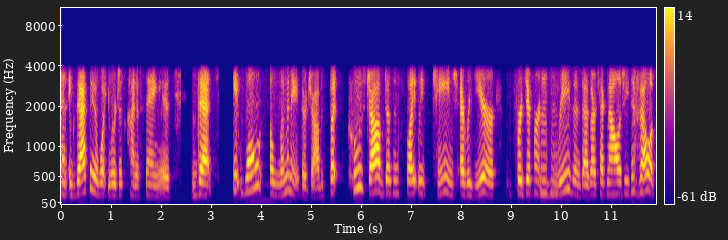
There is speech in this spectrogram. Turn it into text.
And exactly what you were just kind of saying is that it won't eliminate their jobs, but whose job doesn't slightly change every year for different mm-hmm. reasons as our technology develops.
